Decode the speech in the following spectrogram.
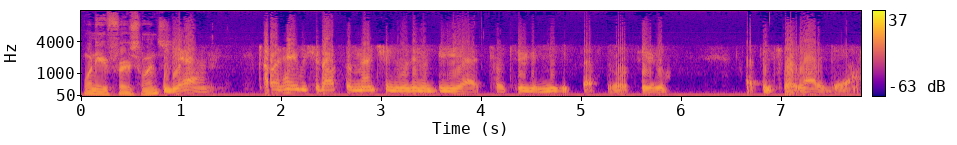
one of your first ones. Yeah. Oh, and hey, we should also mention we're going to be at Tortuga Music Festival too, up in Fort Lauderdale.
